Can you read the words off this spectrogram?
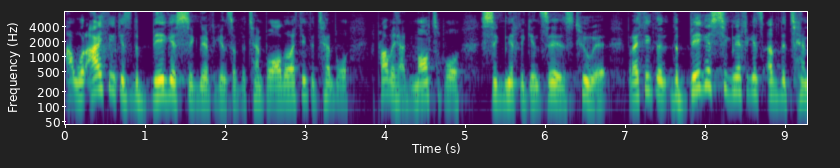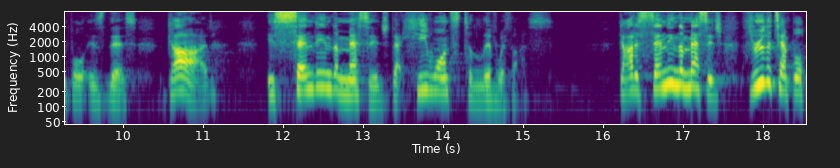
uh, what I think is the biggest significance of the temple, although I think the temple probably had multiple significances to it. But I think the, the biggest significance of the temple is this God is sending the message that He wants to live with us. God is sending the message through the temple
